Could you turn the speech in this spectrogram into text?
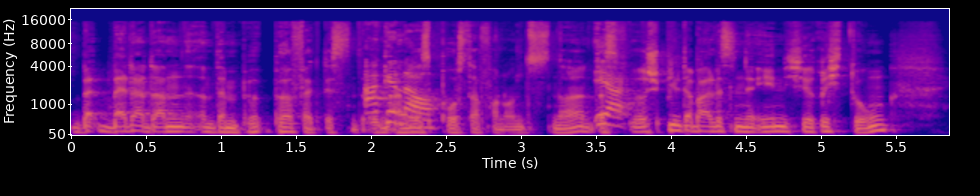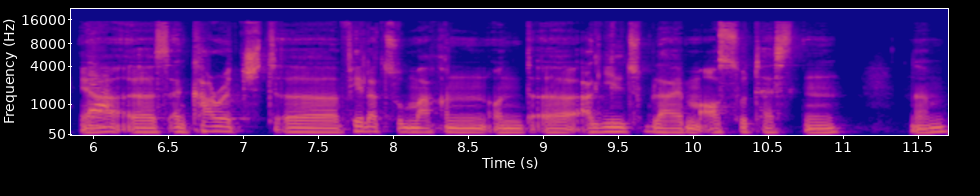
Better than, than Perfect ist ein ah, genau. anderes Poster von uns. Ne? Das ja. spielt aber alles in eine ähnliche Richtung. Ja, ja. es encouraged, äh, Fehler zu machen und äh, agil zu bleiben, auszutesten. Ne?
